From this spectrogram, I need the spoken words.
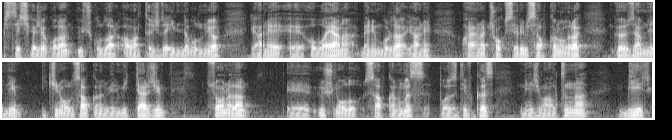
piste çıkacak olan 3 kullar avantajı da elinde bulunuyor. Yani e, o bayana benim burada yani ayağına çok seri bir safkan olarak gözlemlediğim iki nolu safkanız benim ilk tercihim. Sonradan 3 e, nolu safkanımız pozitif kız Necmi Altın'la 1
